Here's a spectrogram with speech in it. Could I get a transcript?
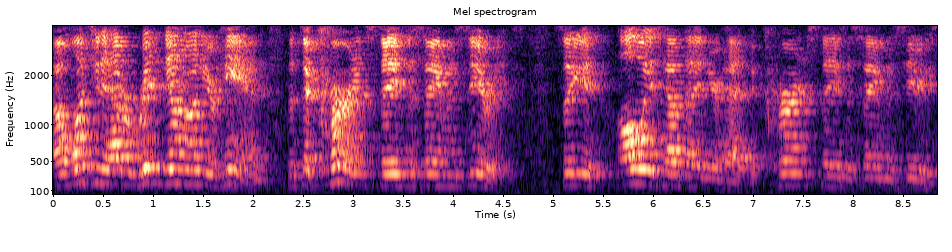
I want you to have it written down on your hand that the current stays the same in series. So you always have that in your head. The current stays the same in series.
